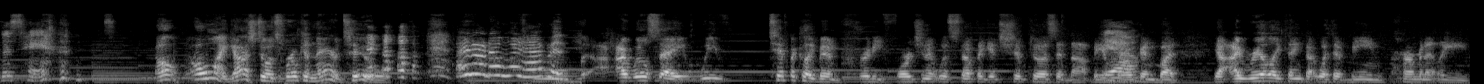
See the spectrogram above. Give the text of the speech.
this hand. Oh oh my gosh. So it's broken there too. I don't know what happened. I will say we've typically been pretty fortunate with stuff that gets shipped to us it not being Yeah. broken, but yeah, I really think that with it being permanently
